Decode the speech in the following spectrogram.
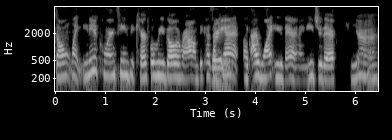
don't like, you need to quarantine, be careful who you go around because I can't, like, I want you there and I need you there. Yeah.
